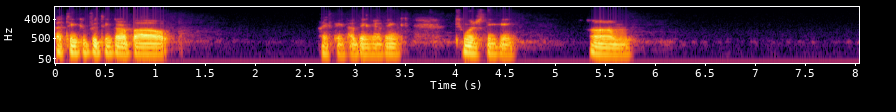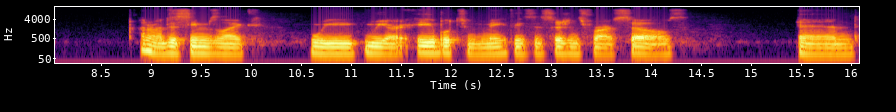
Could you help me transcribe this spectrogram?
I think if we think about I think I think I think too much thinking. Um I don't know, it just seems like we we are able to make these decisions for ourselves and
